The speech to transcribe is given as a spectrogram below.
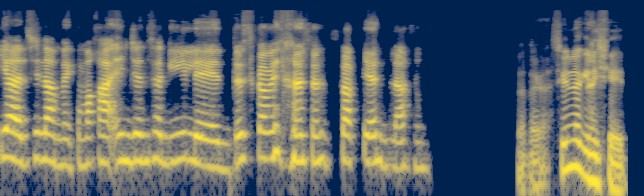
yan, sila may kumakain dyan sa gilid. Tapos kami nasa sasakyan lang. Talaga. Sino nag-initiate?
